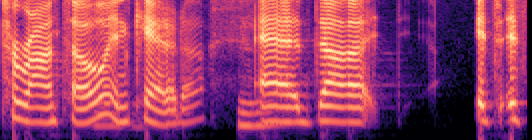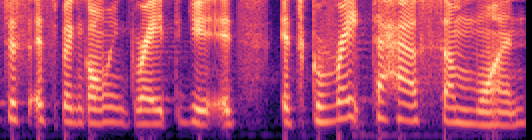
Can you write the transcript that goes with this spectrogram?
Toronto in Canada, Mm-hmm. and uh, it's it's just it's been going great. You, it's it's great to have someone.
